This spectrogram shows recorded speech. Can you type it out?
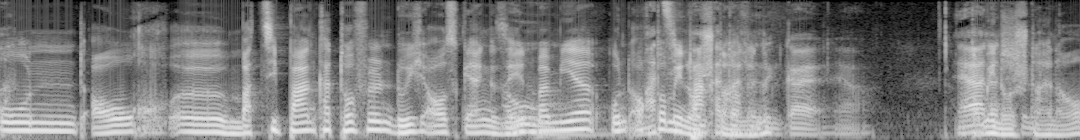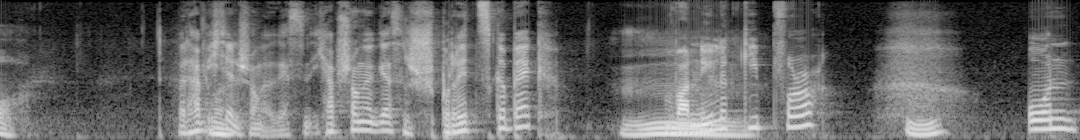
Und auch äh, Marzipankartoffeln, durchaus gern gesehen oh. bei mir. Und auch Dominosteine. Ne? geil, ja. ja Dominosteine auch. Was habe ich denn schon gegessen? Ich habe schon gegessen Spritzgebäck, mm. Vanillekipferl mm. und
